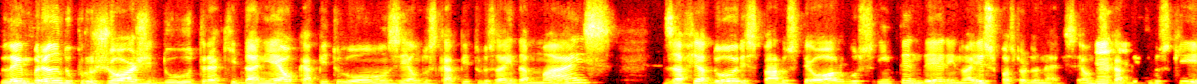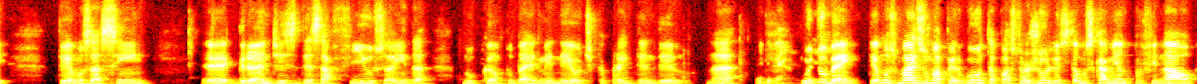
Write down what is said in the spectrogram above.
Lembrando para o Jorge Dutra que Daniel capítulo 11 é um dos capítulos ainda mais desafiadores para os teólogos entenderem, não é isso, pastor Donelis? É um dos uhum. capítulos que temos, assim, é, grandes desafios ainda no campo da hermenêutica para entendê-lo, né? Muito bem. Muito bem. Temos mais uma pergunta, pastor Júlio, estamos caminhando para o final.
